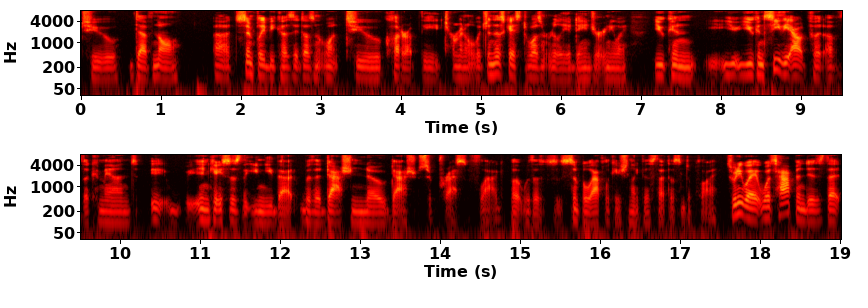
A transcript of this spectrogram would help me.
to dev null uh, simply because it doesn't want to clutter up the terminal, which in this case wasn't really a danger anyway. You can you, you can see the output of the command in cases that you need that with a dash no dash suppress flag, but with a simple application like this that doesn't apply. So anyway, what's happened is that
